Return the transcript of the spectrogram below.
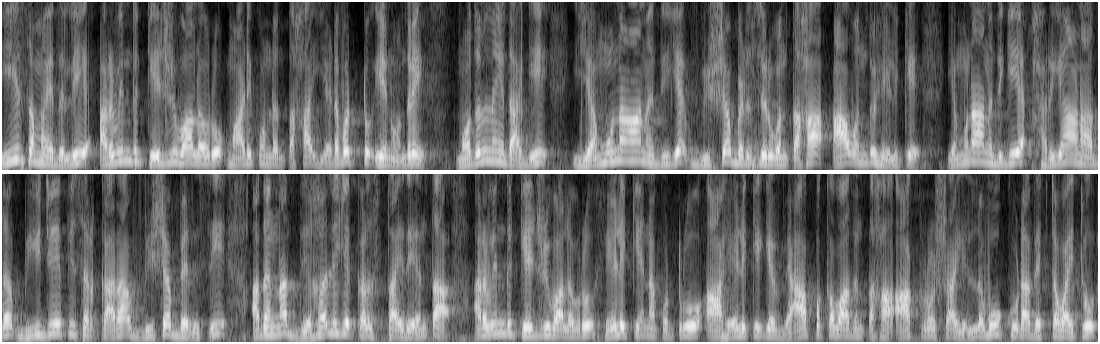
ಈ ಸಮಯದಲ್ಲಿ ಅರವಿಂದ್ ಕೇಜ್ರಿವಾಲ್ ಅವರು ಮಾಡಿಕೊಂಡಂತಹ ಎಡವಟ್ಟು ಏನು ಅಂದರೆ ಮೊದಲನೇದಾಗಿ ಯಮುನಾ ನದಿಗೆ ವಿಷ ಬೆಳೆಸಿರುವಂತಹ ಆ ಒಂದು ಹೇಳಿಕೆ. ಯಮುನಾ ನದಿಗೆ ಹರಿಯಾಣದ ಬಿ ಜೆ ಪಿ ಸರ್ಕಾರ ವಿಷ ಬೆರೆಸಿ ಅದನ್ನು ದೆಹಲಿಗೆ ಕಳಿಸ್ತಾ ಇದೆ ಅಂತ ಅರವಿಂದ್ ಕೇಜ್ರಿವಾಲ್ ಅವರು ಹೇಳಿಕೆಯನ್ನು ಕೊಟ್ಟರು ಆ ಹೇಳಿಕೆಗೆ ವ್ಯಾಪಕವಾದಂತಹ ಆಕ್ರೋಶ ಎಲ್ಲವೂ ಕೂಡ ವ್ಯಕ್ತವಾಯಿತು.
